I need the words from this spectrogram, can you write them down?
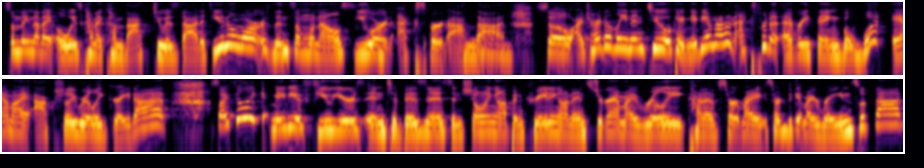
something that I always kind of come back to is that if you know more than someone else, you are an expert at yeah. that. So I try to lean into okay, maybe I'm not an expert at everything, but what am I actually really great at? So I feel like maybe a few years into business and showing up and creating on Instagram, I really kind of start my started to get my reins with that.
